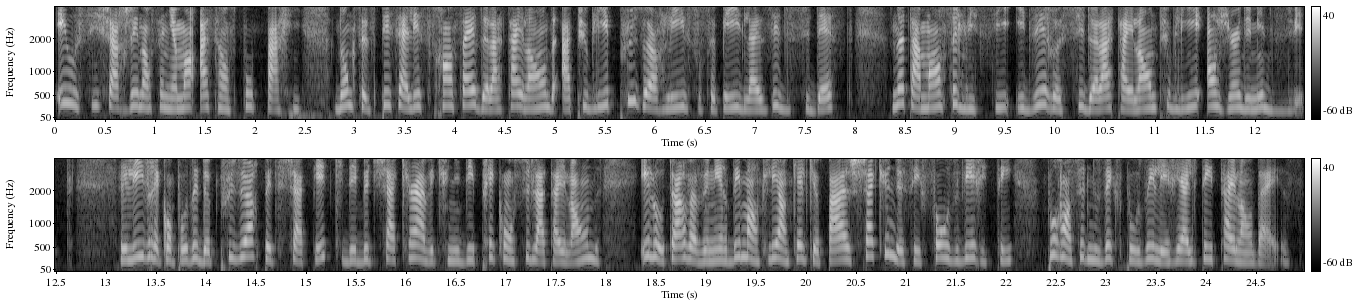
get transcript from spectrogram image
et aussi chargée d'enseignement à Sciences Po Paris. Donc, cette spécialiste française de la Thaïlande a publié plusieurs livres sur ce pays de l'Asie du Sud-Est, notamment celui-ci, Idées reçues de la Thaïlande, publié en juin 2018. Le livre est composé de plusieurs petits chapitres qui débutent chacun avec une idée préconçue de la Thaïlande et l'auteur va venir démanteler en quelques pages chacune de ces fausses vérités pour ensuite nous exposer les réalités thaïlandaises.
